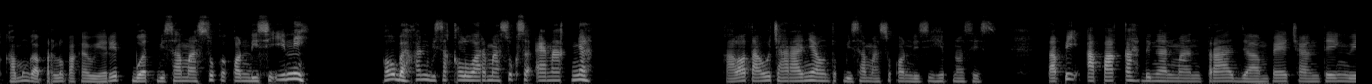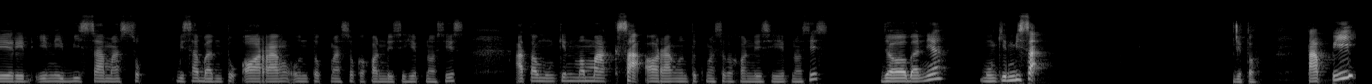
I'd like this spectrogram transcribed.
kamu nggak perlu pakai wirid buat bisa masuk ke kondisi ini. Kamu bahkan bisa keluar masuk seenaknya kalau tahu caranya untuk bisa masuk kondisi hipnosis. Tapi apakah dengan mantra, jampe, chanting, wirid ini bisa masuk, bisa bantu orang untuk masuk ke kondisi hipnosis? Atau mungkin memaksa orang untuk masuk ke kondisi hipnosis? Jawabannya mungkin bisa. Gitu. Tapi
